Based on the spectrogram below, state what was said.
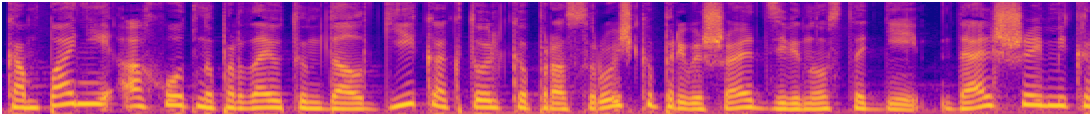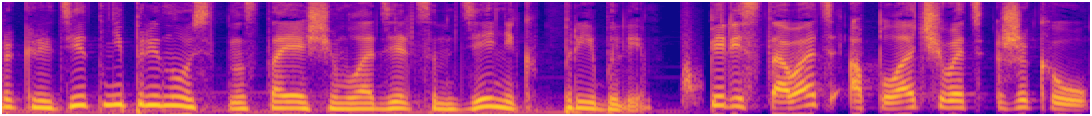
Компании охотно продают им долги, как только просрочка превышает 90 дней. Дальше микрокредит кредит не приносит настоящим владельцам денег прибыли. Переставать оплачивать ЖКУ.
